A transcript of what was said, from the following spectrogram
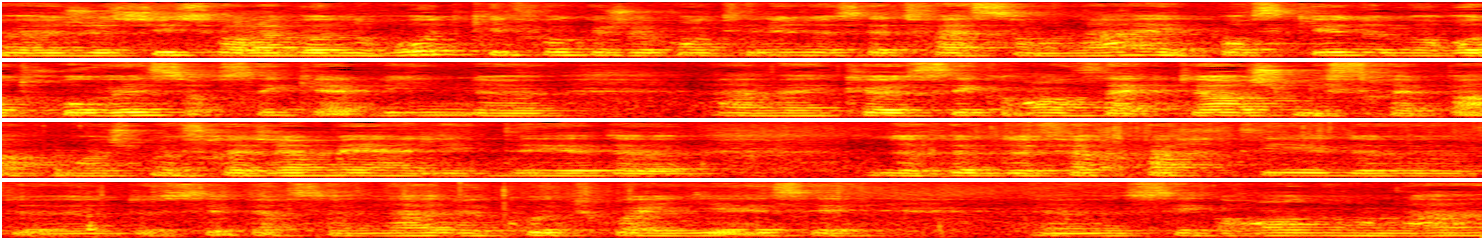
euh, je suis sur la bonne route, qu'il faut que je continue de cette façon-là. Et pour ce qui est de me retrouver sur ces cabines euh, avec euh, ces grands acteurs, je m'y ferai pas. Moi, je me ferai jamais à l'idée de, de, de, faire partie de, de ces personnes-là, de côtoyer ces, euh, ces grands noms-là.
